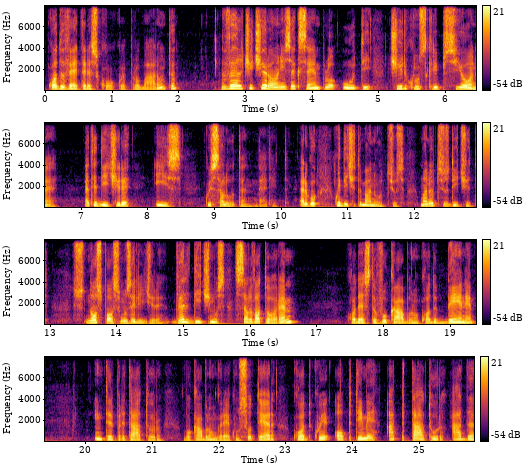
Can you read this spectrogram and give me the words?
quod veteres quoque probarunt, vel Ciceronis exemplo uti circumscriptione, et dicere is qui salutem dedit. Ergo, qui dicit Manutius, Manutius dicit, nos possumus eligere, vel dicimus salvatorem, quod est vocabulum, quod bene interpretatur vocabulum grecum soter, quodque optime aptatur ad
